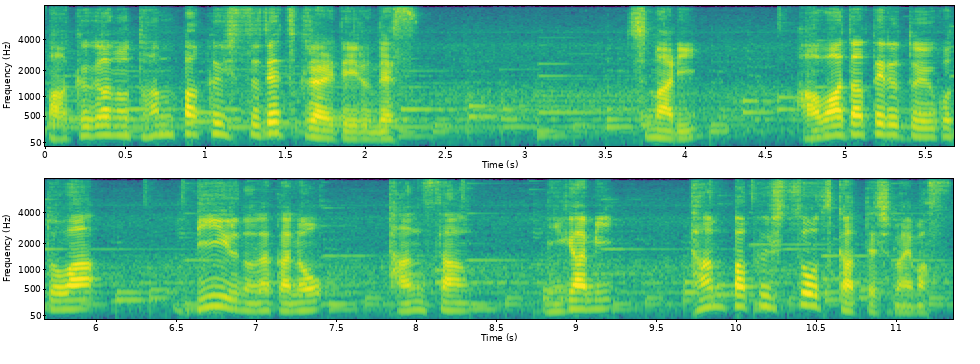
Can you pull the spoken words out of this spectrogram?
麦芽のタンパク質で作られているんです。つまり泡立てるということはビールの中の炭酸苦味タンパク質を使ってしまいます。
